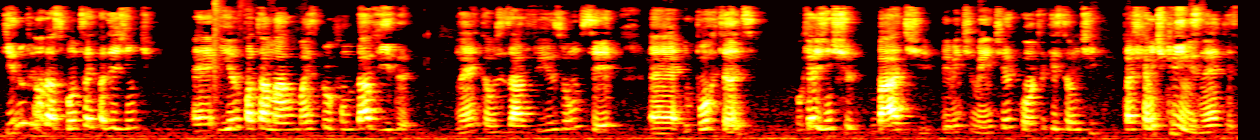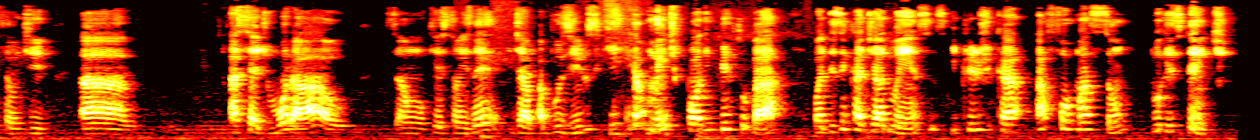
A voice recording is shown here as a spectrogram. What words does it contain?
que no final das contas vai fazer a gente é, ir no patamar mais profundo da vida, né? Então os desafios vão ser é, importantes. O que a gente bate, evidentemente, é contra a questão de praticamente crimes, né? A questão de ah, assédio moral, são questões né, de abusivos que realmente podem perturbar, podem desencadear doenças e prejudicar a formação do residente.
